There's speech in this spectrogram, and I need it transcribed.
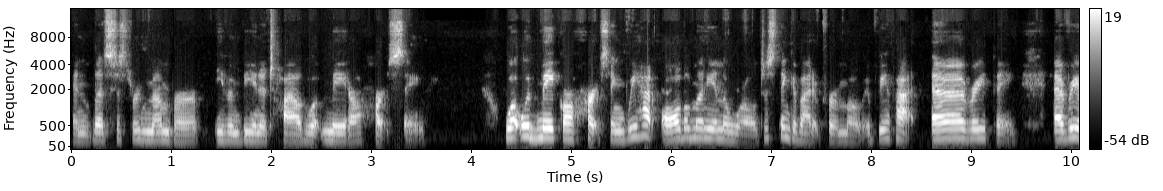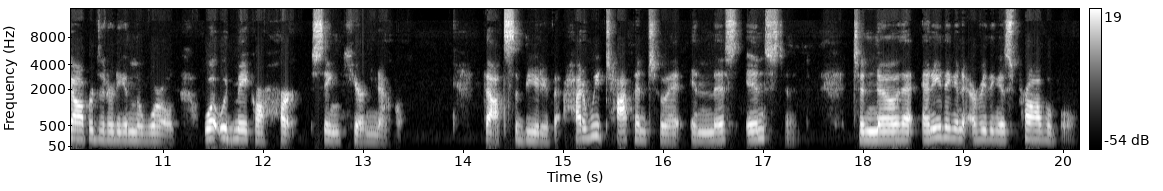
And let's just remember, even being a child, what made our heart sing. What would make our heart sing? We had all the money in the world. Just think about it for a moment. If we have had everything, every opportunity in the world, what would make our heart sing here now? That's the beauty of it. How do we tap into it in this instant to know that anything and everything is probable?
